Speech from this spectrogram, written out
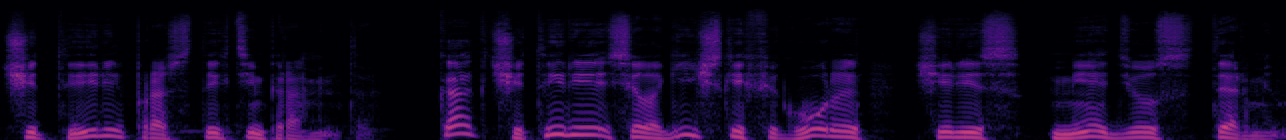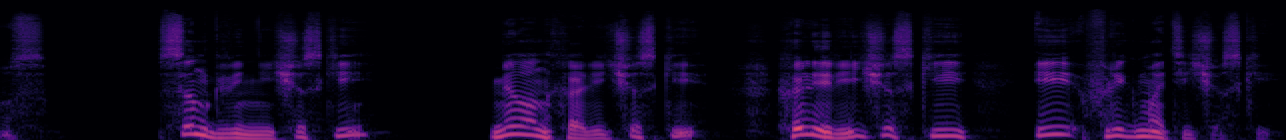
четыре простых темперамента, как четыре силлогические фигуры через медиус терминус — сангвинический, меланхолический, холерический и флегматический.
